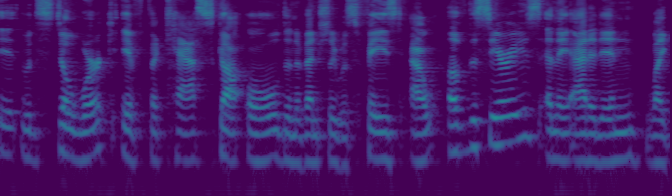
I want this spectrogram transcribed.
it would still work if the cast got old and eventually was phased out of the series and they added in like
